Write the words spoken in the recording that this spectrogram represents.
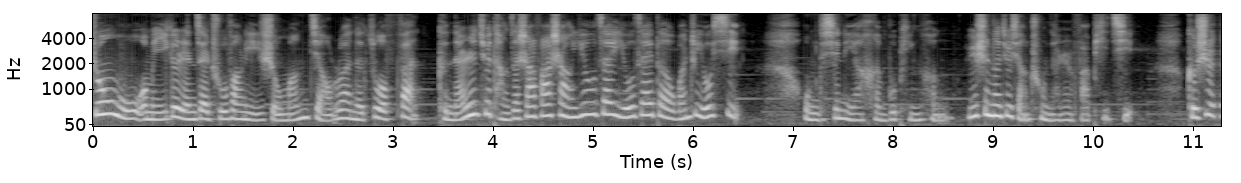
中午，我们一个人在厨房里手忙脚乱的做饭，可男人却躺在沙发上悠哉悠哉地玩着游戏。我们的心里啊很不平衡，于是呢就想冲男人发脾气。可是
